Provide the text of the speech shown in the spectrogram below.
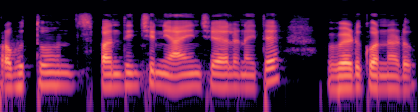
ప్రభుత్వం స్పందించి న్యాయం చేయాలని అయితే వేడుకొన్నాడు.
